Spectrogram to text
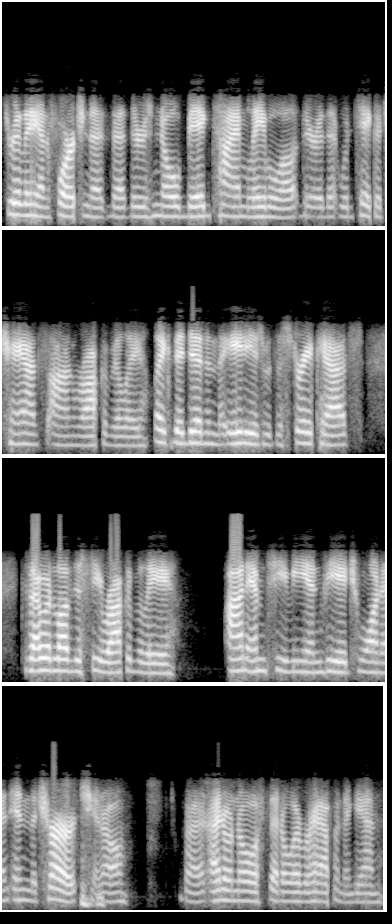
it's really unfortunate that there's no big time label out there that would take a chance on rockabilly like they did in the 80s with the Stray Cats. Because I would love to see rockabilly on MTV and VH1 and in the charts, you know. But I don't know if that'll ever happen again.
